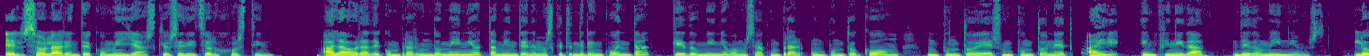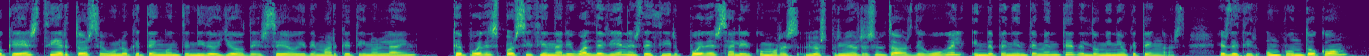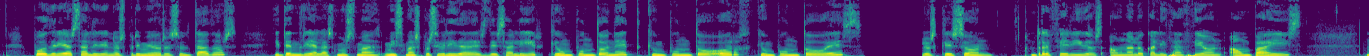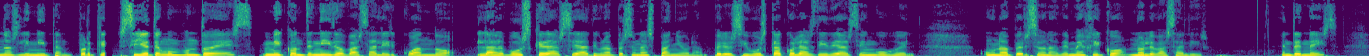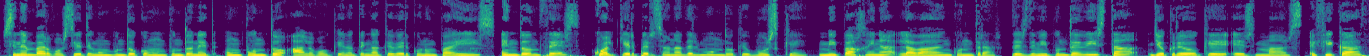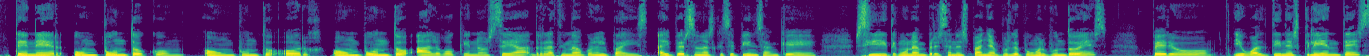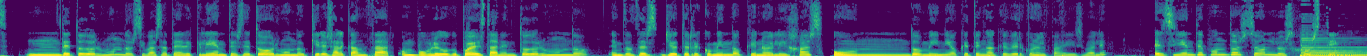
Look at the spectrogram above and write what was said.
el solar, entre comillas, que os he dicho, el hosting. A la hora de comprar un dominio también tenemos que tener en cuenta qué dominio vamos a comprar, un .com, un .es, un .net. Hay infinidad de dominios. Lo que es cierto, según lo que tengo entendido yo de SEO y de marketing online, te puedes posicionar igual de bien, es decir, puedes salir como los primeros resultados de Google independientemente del dominio que tengas. Es decir, un .com podría salir en los primeros resultados y tendría las mismas, posibilidades de salir que un .net, que un .org, que un .es. Los que son referidos a una localización, a un país, nos limitan, porque si yo tengo un punto es, mi contenido va a salir cuando la búsqueda sea de una persona española, pero si busca colas de ideas en Google una persona de México, no le va a salir. ¿Entendéis? Sin embargo, si yo tengo un punto com, un punto net, un punto algo que no tenga que ver con un país, entonces cualquier persona del mundo que busque mi página la va a encontrar. Desde mi punto de vista, yo creo que es más eficaz tener un punto com o un punto .org o un punto algo que no sea relacionado con el país. Hay personas que se piensan que si tengo una empresa en España pues le pongo el punto .es, pero igual tienes clientes mm, de todo el mundo. Si vas a tener clientes de todo el mundo, quieres alcanzar un público que puede estar en todo el mundo, entonces yo te recomiendo que no elijas un dominio que tenga que ver con el país, ¿vale? El siguiente punto son los hosting.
